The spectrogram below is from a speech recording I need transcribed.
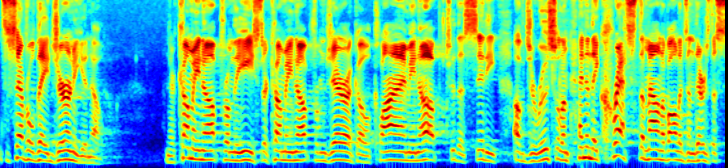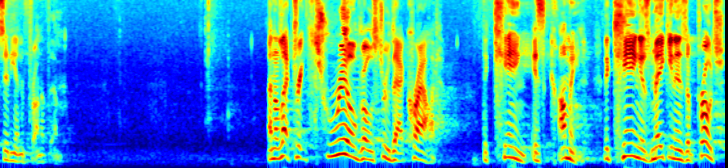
It's a several day journey, you know. And they're coming up from the east, they're coming up from Jericho, climbing up to the city of Jerusalem, and then they crest the Mount of Olives, and there's the city in front of them. An electric thrill goes through that crowd. The king is coming. The king is making his approach.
